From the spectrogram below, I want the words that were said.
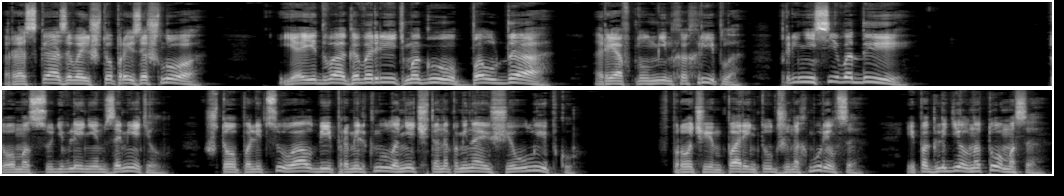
«Рассказывай, что произошло!» «Я едва говорить могу, балда!» Рявкнул Минха хрипло. «Принеси воды!» Томас с удивлением заметил, что по лицу Алби промелькнуло нечто напоминающее улыбку. Впрочем, парень тут же нахмурился и поглядел на Томаса.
